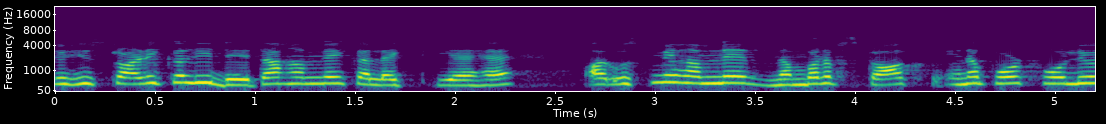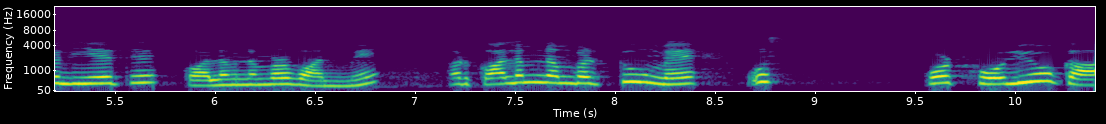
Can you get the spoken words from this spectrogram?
جو ہسٹوریکلی ڈیٹا ہم نے کلیکٹ کیا ہے، اور اس میں ہم نے number of stock in portfolio لیے تھے کالم نمبر ون میں اور کالم نمبر ٹو میں اس پورٹ فولو کا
